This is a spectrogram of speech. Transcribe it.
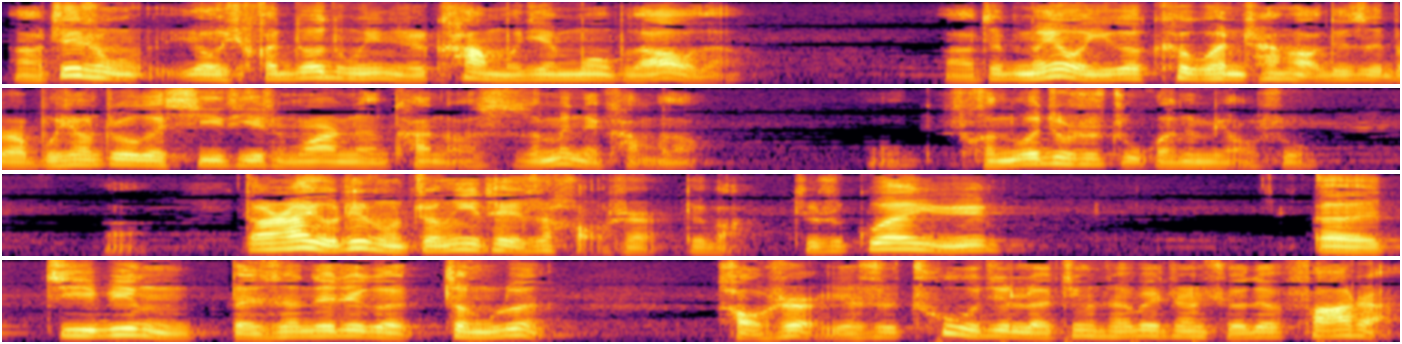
啊。这种有很多东西你是看不见摸不到的。啊，这没有一个客观参考的指标，不像做个 CT 什么玩意儿能看到，什么你也看不到，很多就是主观的描述，啊，当然有这种争议，它也是好事儿，对吧？就是关于，呃，疾病本身的这个争论，好事儿也是促进了精神卫生学的发展，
